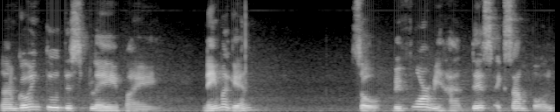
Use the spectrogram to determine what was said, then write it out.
Now I'm going to display my name again. So before we had this example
